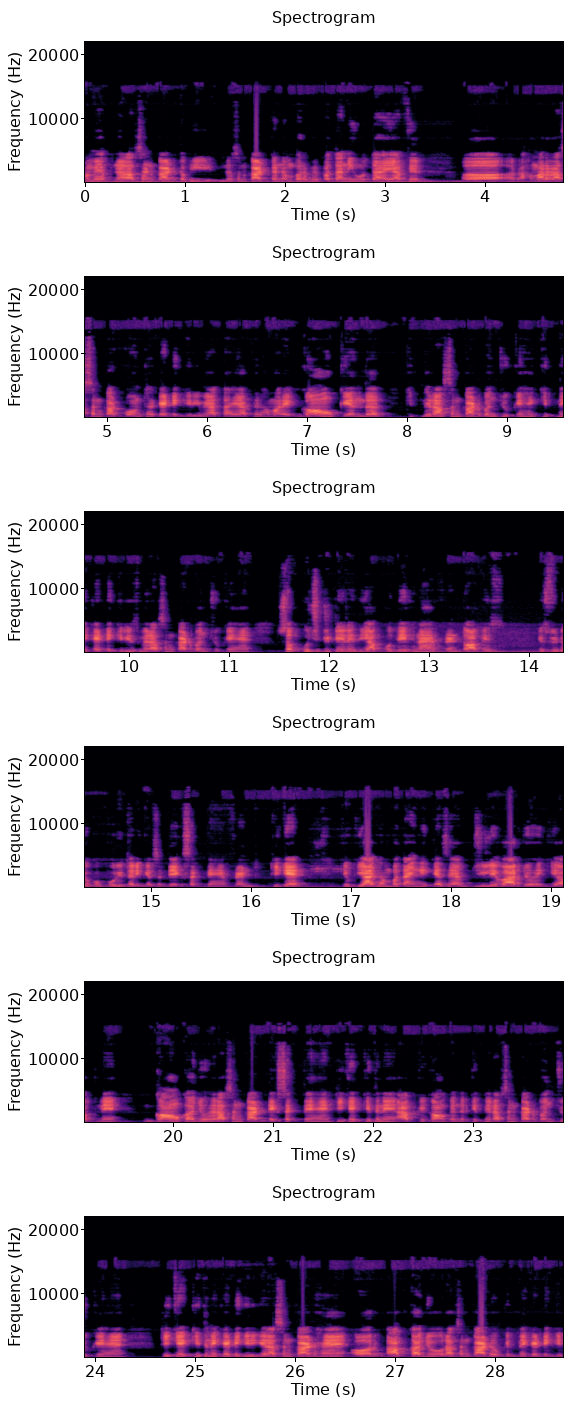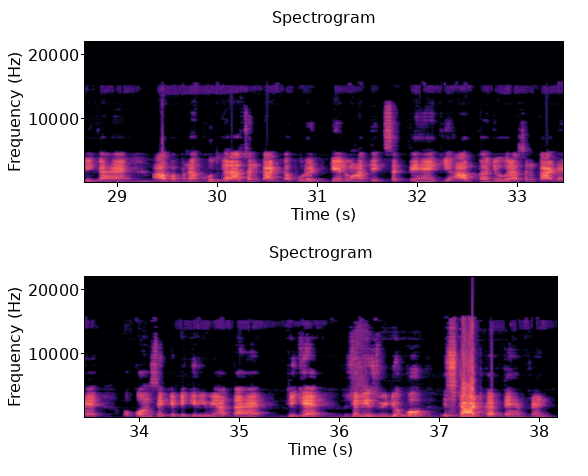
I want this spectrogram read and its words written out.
हमें अपना राशन कार्ड कभी राशन कार्ड का नंबर हमें पता नहीं होता है या फिर आ, हमारा राशन कार्ड कौन सा कैटेगरी में आता है या फिर हमारे गाँव के अंदर कितने राशन कार्ड बन चुके हैं, कितने कैटेगरीज में राशन कार्ड बन चुके हैं, सब कुछ डिटेल यदि आपको देखना है फ्रेंड तो आप इस इस वीडियो को पूरी तरीके से देख सकते हैं फ्रेंड ठीक है? क्योंकि आज हम बताएँगे कैसे आप जिलेवार जो है कि अपने गाँव का जो है राशन कार्ड देख सकते हैं, ठीक है? कितने, आपके गाँव के अंदर कितने राशन कार्ड बन चुके हैं ठीक है, कितने कैटेगरी के राशन कार्ड हैं और आपका जो राशन कार्ड है वो कितने कैटेगरी का है? आप अपना खुद का राशन कार्ड का पूरा डिटेल वहाँ देख सकते हैं कि आपका जो राशन कार्ड है वो कौन से कैटेगरी में आता है, ठीक है? तो चलिए इस वीडियो को स्टार्ट करते हैं फ्रेंड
